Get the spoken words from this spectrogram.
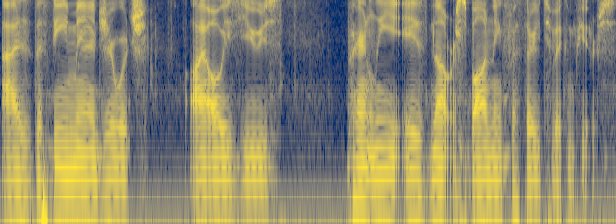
as the theme manager, which I always use, apparently is not responding for 32-bit computers.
